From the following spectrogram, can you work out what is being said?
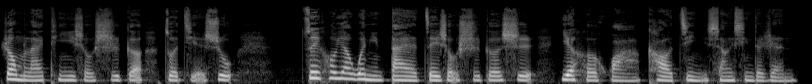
让我们来听一首诗歌做结束。最后要为您带来这首诗歌是《耶和华靠近伤心的人》。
